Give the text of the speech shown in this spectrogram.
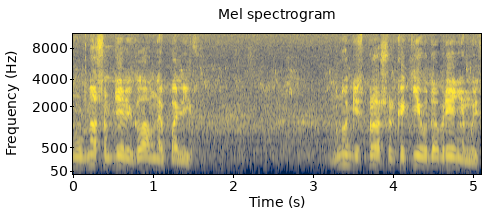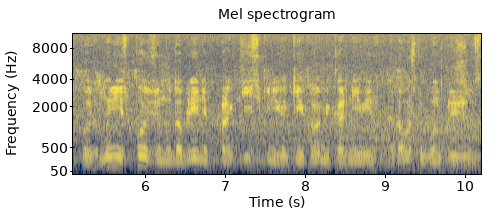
Ну, в нашем деле главное полив. Многие спрашивают, какие удобрения мы используем. Мы не используем удобрения практически никакие, кроме корневина, для того, чтобы он прижился.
